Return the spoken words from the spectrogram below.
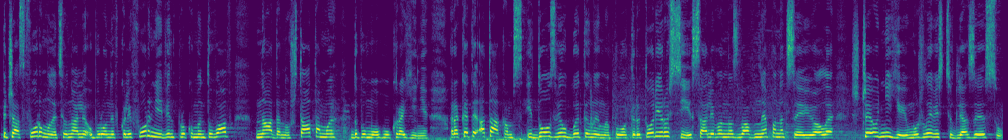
Під час форуму національної оборони в Каліфорнії він прокоментував надану штатами допомогу Україні. Ракети Атакамс і дозвіл бити ними по території Росії Саліван назвав не панацеєю, але ще однією можливістю для ЗСУ.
